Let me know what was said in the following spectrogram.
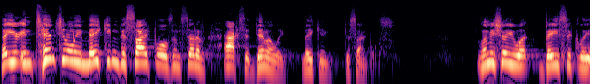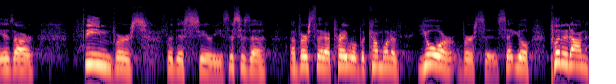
That you're intentionally making disciples instead of accidentally making disciples. Let me show you what basically is our theme verse for this series. This is a, a verse that I pray will become one of your verses, that you'll put it on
